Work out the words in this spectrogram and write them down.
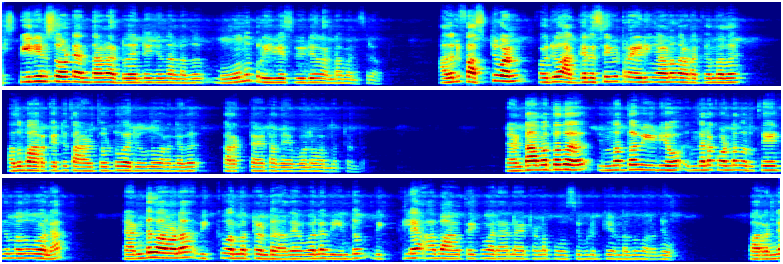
എക്സ്പീരിയൻസ് കൊണ്ട് എന്താണ് അഡ്വാന്റേജ് എന്നുള്ളത് മൂന്ന് പ്രീവിയസ് വീഡിയോ കണ്ടാൽ മനസ്സിലാവും. അതിൽ ഫസ്റ്റ് വൺ ഒരു അഗ്രസീവ് ട്രേഡിംഗ് ആണ് നടക്കുന്നത്. അത് മാർക്കറ്റ് താഴത്തോട്ട് വരും എന്ന് പറഞ്ഞത് കറക്റ്റായിട്ട് അതേപോലെ വന്നിട്ടുണ്ട്. രണ്ടാമത്തത് ഇന്നത്തെ വീഡിയോ ഇന്നലെ കൊണ്ട് നിർത്തിയേക്കുന്നത് പോലെ രണ്ട് തവണ വിക്ക് വന്നിട്ടുണ്ട്. അതേപോലെ വീണ്ടും വിക്കിലെ ആ ഭാഗത്തേക്ക് വരാനായിട്ടുള്ള പോസിബിലിറ്റി ഉണ്ടെന്ന് പറഞ്ഞു. പറഞ്ഞ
